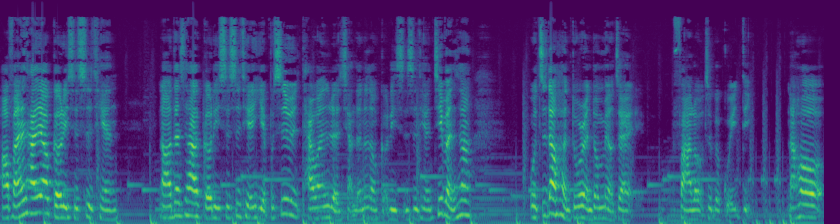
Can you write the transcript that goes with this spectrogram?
好，反正他要隔离十四天，然后但是他隔离十四天也不是台湾人想的那种隔离十四天，基本上我知道很多人都没有在 follow 这个规定，然后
